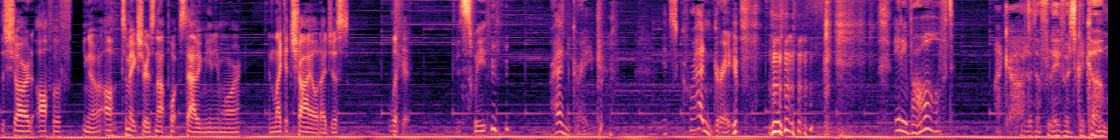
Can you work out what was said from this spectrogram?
the shard off of, you know, off to make sure it's not po- stabbing me anymore. And like a child, I just lick it. It's sweet. Cran grape. It's cran grape. It evolved. My God. The flavors could come.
